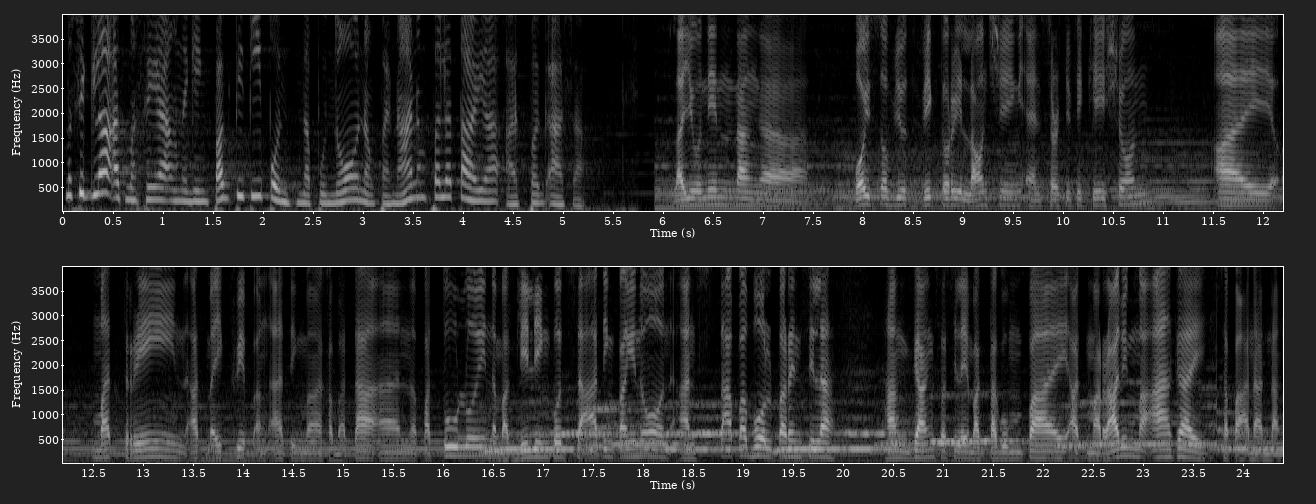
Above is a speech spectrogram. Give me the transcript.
Masigla at masaya ang naging pagtitipon na puno ng pananampalataya at pag-asa. Layunin ng ah, Voice of Youth Victory Launching and Certification ay matrain at ma-equip ang ating mga kabataan na patuloy na maglilingkod sa ating Panginoon. Unstoppable pa rin sila hanggang sa sila magtagumpay at maraming maagay sa paanan ng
